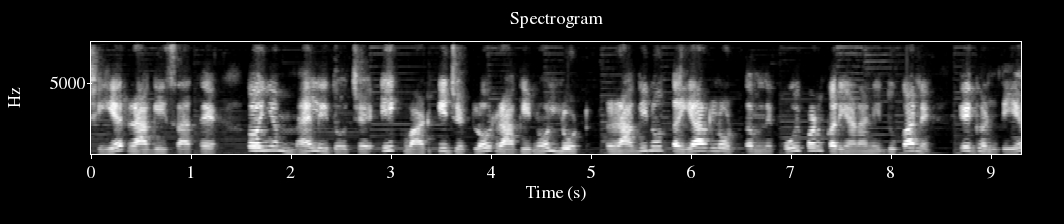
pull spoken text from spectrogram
છીએ રાગી સાથે. તો અહીંયા મેં લીધો છે એક વાટકી જેટલો રાગીનો લોટ. રાગીનો તૈયાર લોટ તમને કોઈ પણ કરિયાણાની દુકાને કે ઘંટીએ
